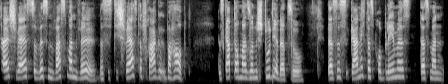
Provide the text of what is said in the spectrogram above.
total schwer ist zu wissen, was man will. Das ist die schwerste Frage überhaupt. Es gab doch mal so eine Studie dazu dass es gar nicht das Problem ist, dass man,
